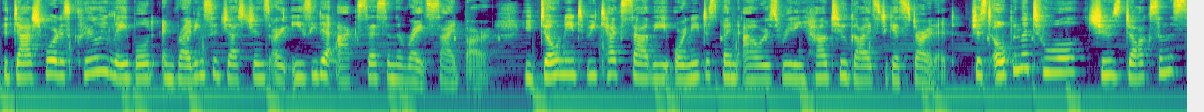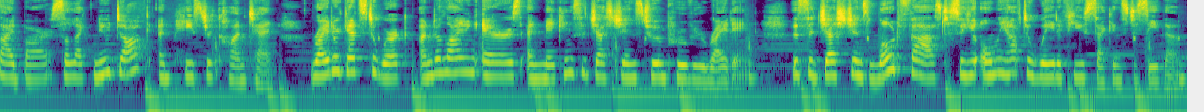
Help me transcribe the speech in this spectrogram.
The dashboard is clearly labeled and writing suggestions are easy to access in the right sidebar. You don't need to be tech savvy or need to spend hours reading how-to guides to get started. Just open the tool, choose Docs in the sidebar, select New Doc, and paste your content. Writer gets to work underlining errors and making suggestions to improve your writing. The suggestions load fast, so you only have to wait a few seconds to see them.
